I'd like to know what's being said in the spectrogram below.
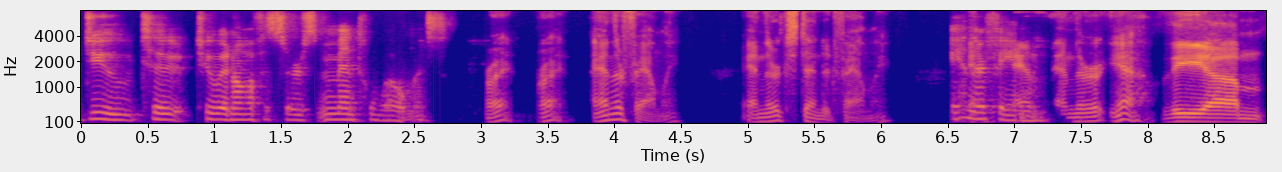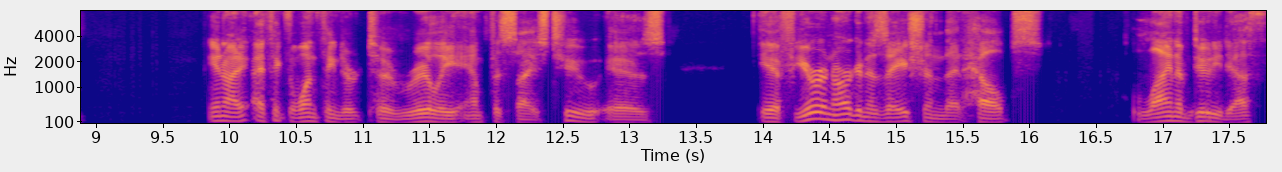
do to to an officer's mental wellness. Right, right, and their family, and their extended family, and, and their family, and, and their yeah. The um, you know, I, I think the one thing to to really emphasize too is if you're an organization that helps line of duty death,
